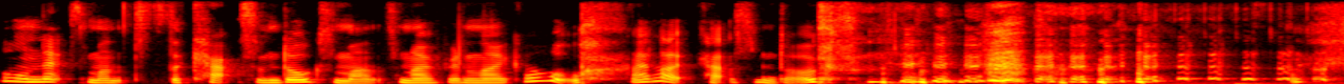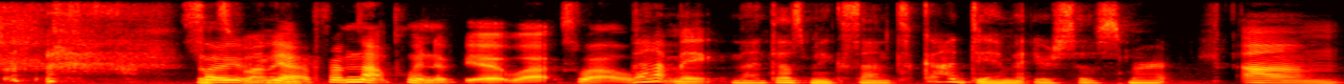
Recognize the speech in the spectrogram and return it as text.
"Oh, next month's the cats and dogs month," and I've been like, "Oh, I like cats and dogs." so yeah, from that point of view, it works well. That make that does make sense. God damn it, you're so smart. Um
